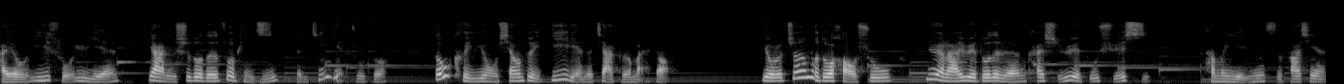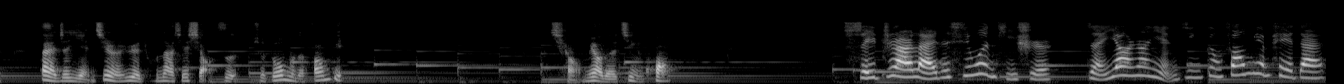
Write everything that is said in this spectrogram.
还有《伊索寓言》、亚里士多德作品集等经典著作，都可以用相对低廉的价格买到。有了这么多好书，越来越多的人开始阅读学习，他们也因此发现戴着眼镜阅读那些小字是多么的方便。巧妙的镜框，随之而来的新问题是：怎样让眼镜更方便佩戴？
